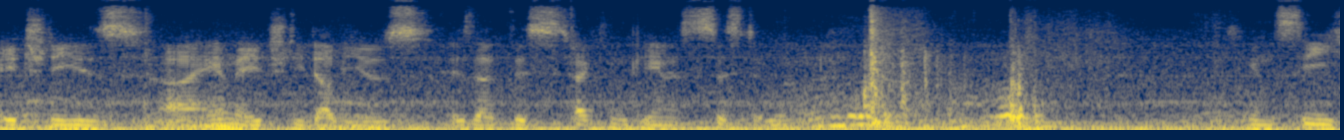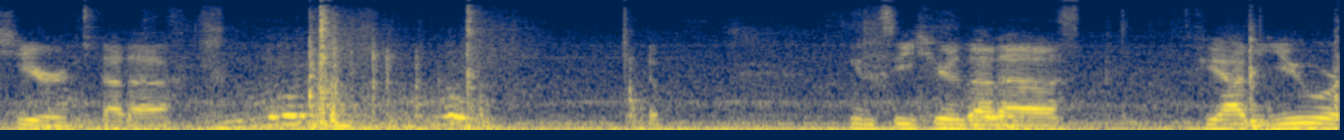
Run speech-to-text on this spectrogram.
HDs uh, and the HDWs is that this is technically an assisted mode. So you can see here that uh, yep. you can see here that uh, if you have you or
